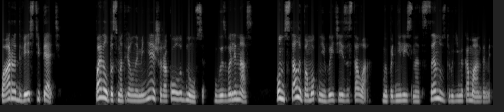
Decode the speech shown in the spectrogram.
«Пара 205!». Павел посмотрел на меня и широко улыбнулся. Вызвали нас. Он встал и помог мне выйти из-за стола. Мы поднялись на сцену с другими командами.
